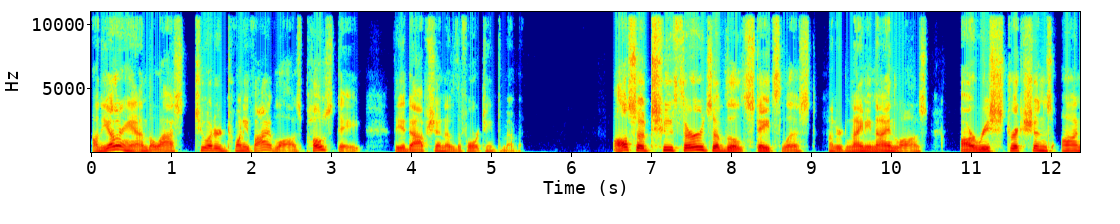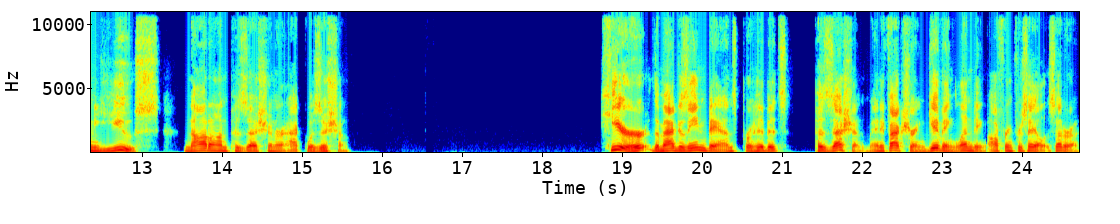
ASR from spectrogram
On the other hand, the last 225 laws postdate the adoption of the 14th Amendment. Also, two thirds of the state's list, 199 laws, are restrictions on use, not on possession or acquisition. Here, the magazine bans prohibits possession, manufacturing, giving, lending, offering for sale, etc.,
